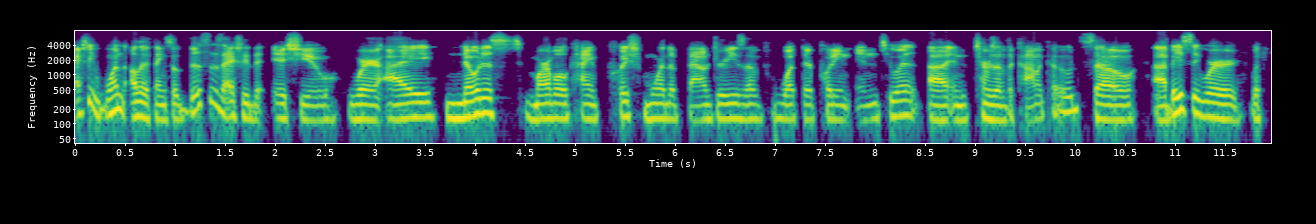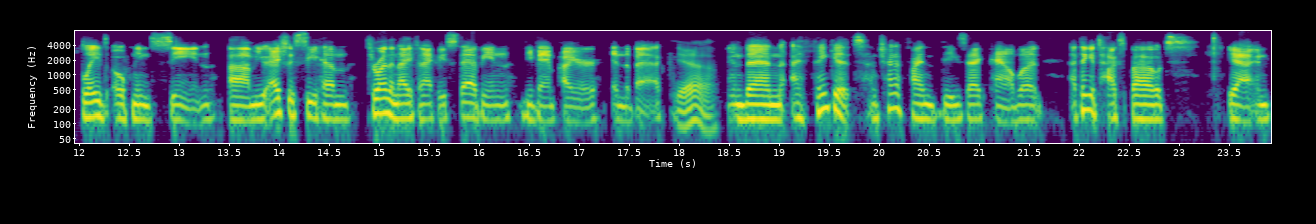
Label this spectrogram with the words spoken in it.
Actually one other thing. So this is actually the issue where i noticed marvel kind of push more the boundaries of what they're putting into it uh, in terms of the comic code. So uh, basically where with blade's opening scene um, you actually see him throwing the knife and actually stabbing the vampire in the back. Yeah. and then I think it, I'm trying to find the exact panel, but I think it talks about, yeah, and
